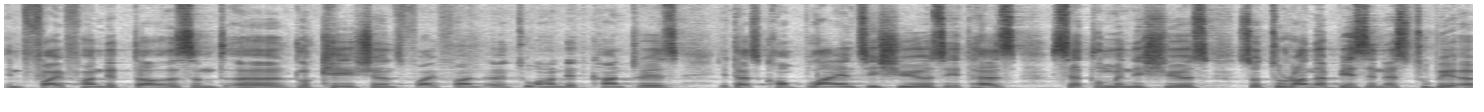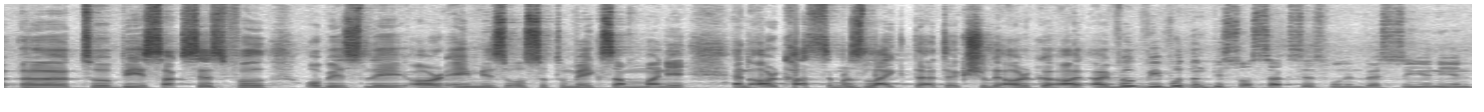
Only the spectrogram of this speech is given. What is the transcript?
in 500,000 uh, locations, 500, uh, 200 countries. It has compliance issues. It has settlement issues. So to run a business, to be, uh, uh, to be successful, obviously our aim is also to make some money. And our customers like that, actually. Our, I, I will, we wouldn't be so successful successful in Western Union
